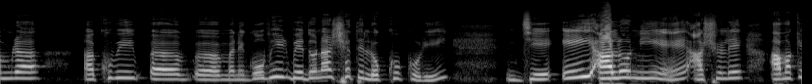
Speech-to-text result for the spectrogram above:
আমরা খুবই মানে গভীর বেদনার সাথে লক্ষ্য করি যে এই আলো নিয়ে আসলে আমাকে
